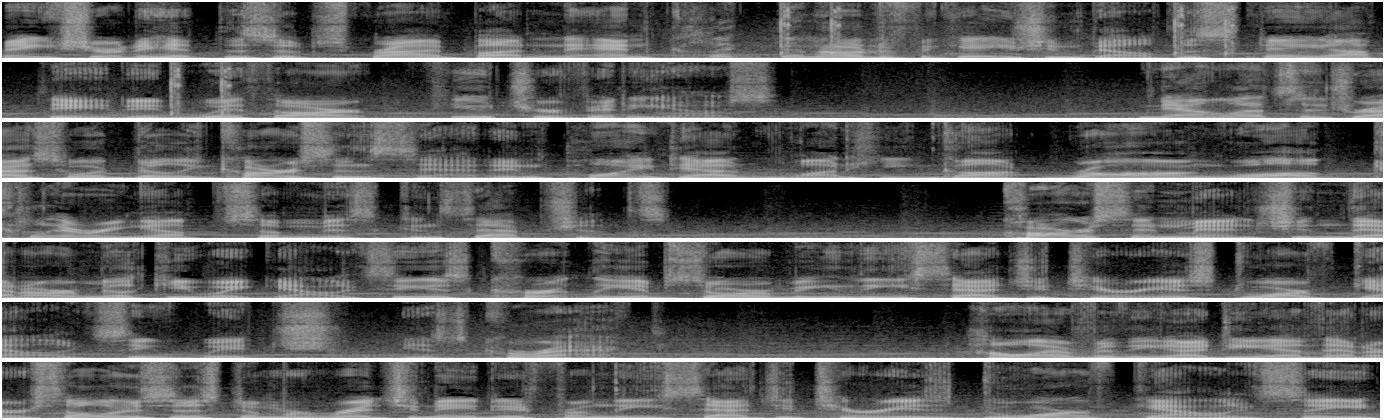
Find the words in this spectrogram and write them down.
make sure to hit the subscribe button and click the notification bell to stay updated with our future videos. Now let's address what Billy Carson said and point out what he got wrong while clearing up some misconceptions. Carson mentioned that our Milky Way galaxy is currently absorbing the Sagittarius Dwarf Galaxy, which is correct. However, the idea that our solar system originated from the Sagittarius Dwarf Galaxy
